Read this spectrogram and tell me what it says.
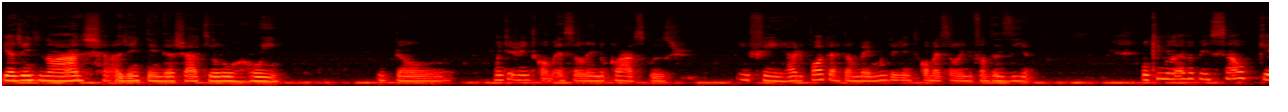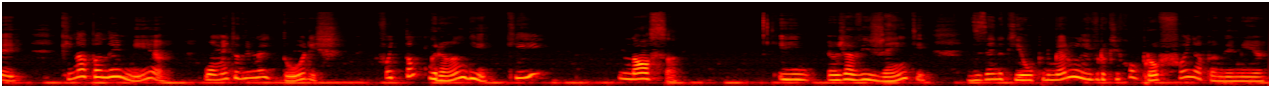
e a gente não acha, a gente tende a achar aquilo ruim. Então, muita gente começa lendo clássicos. Enfim, Harry Potter também, muita gente começa lendo fantasia. O que me leva a pensar o quê? Que na pandemia, o aumento de leitores foi tão grande que, nossa, e eu já vi gente dizendo que o primeiro livro que comprou foi na pandemia.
